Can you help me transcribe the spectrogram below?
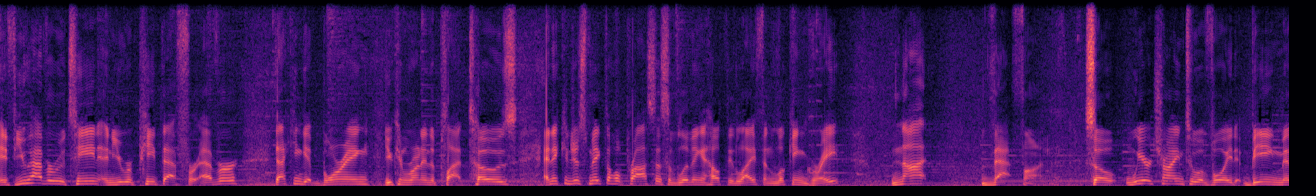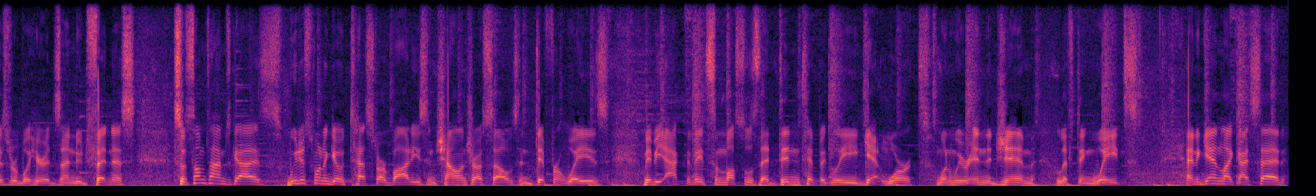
If you have a routine and you repeat that forever, that can get boring, you can run into plateaus, and it can just make the whole process of living a healthy life and looking great not that fun. So we are trying to avoid being miserable here at Zen Dude Fitness. So sometimes guys, we just want to go test our bodies and challenge ourselves in different ways, maybe activate some muscles that didn't typically get worked when we were in the gym lifting weights. And again, like I said,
